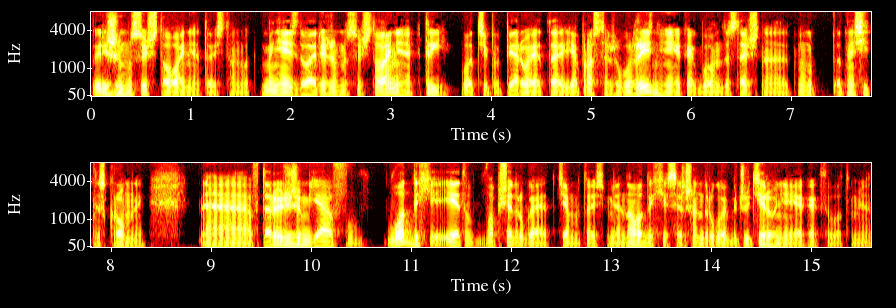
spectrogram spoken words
режимы существования. То есть там вот у меня есть два режима существования, три. Вот типа первый это я просто живу жизнь, и как бы он достаточно, ну, относительно скромный. Э, второй режим я в, отдыхе, и это вообще другая тема. То есть у меня на отдыхе совершенно другое бюджетирование, я как-то вот у меня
